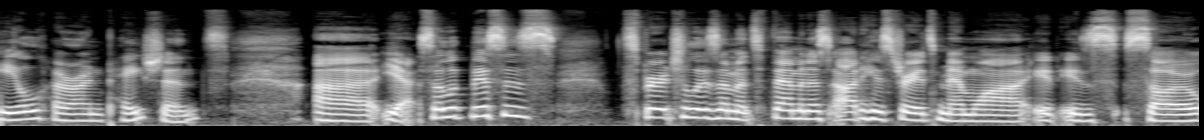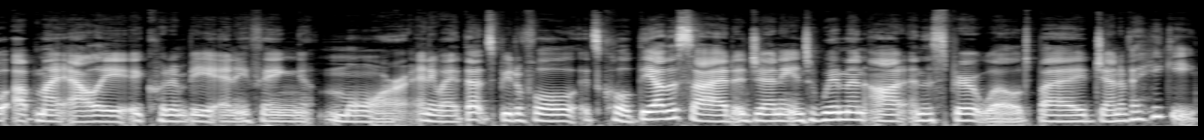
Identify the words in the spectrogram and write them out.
heal her own patients. Uh, yeah. So look, this is spiritualism. It's feminist art history. It's memoir. It is so up my alley. It couldn't be anything more. Anyway, that's beautiful. It's called The Other Side: A Journey into Women, Art, and the Spirit World by Jennifer Higgie.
